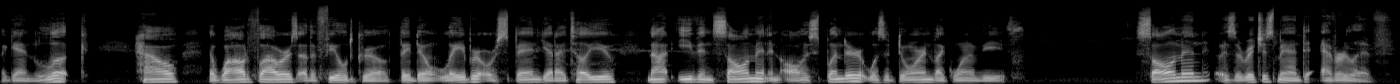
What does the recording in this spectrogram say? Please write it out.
again, look how the wildflowers of the field grow. They don't labor or spin, yet I tell you, not even Solomon in all his splendor was adorned like one of these. Solomon is the richest man to ever live.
